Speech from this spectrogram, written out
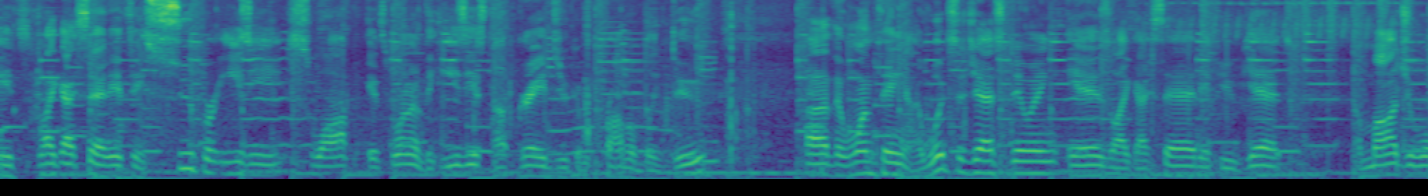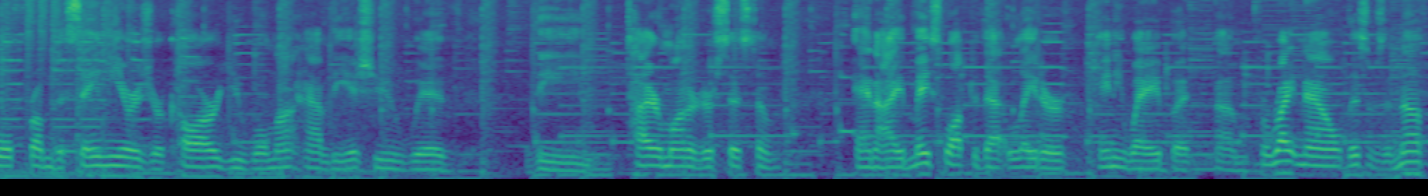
it's like I said, it's a super easy swap. It's one of the easiest upgrades you can probably do. Uh, the one thing I would suggest doing is, like I said, if you get a module from the same year as your car, you will not have the issue with the tire monitor system. And I may swap to that later anyway, but um, for right now, this was enough.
